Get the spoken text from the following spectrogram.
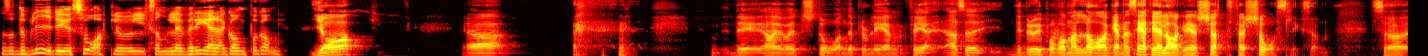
Alltså då blir det ju svårt att liksom leverera gång på gång. Ja. ja. Det har ju varit ett stående problem. För jag, alltså, det beror ju på vad man lagar. Men säg att jag lagar en köttfärssås liksom. Så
